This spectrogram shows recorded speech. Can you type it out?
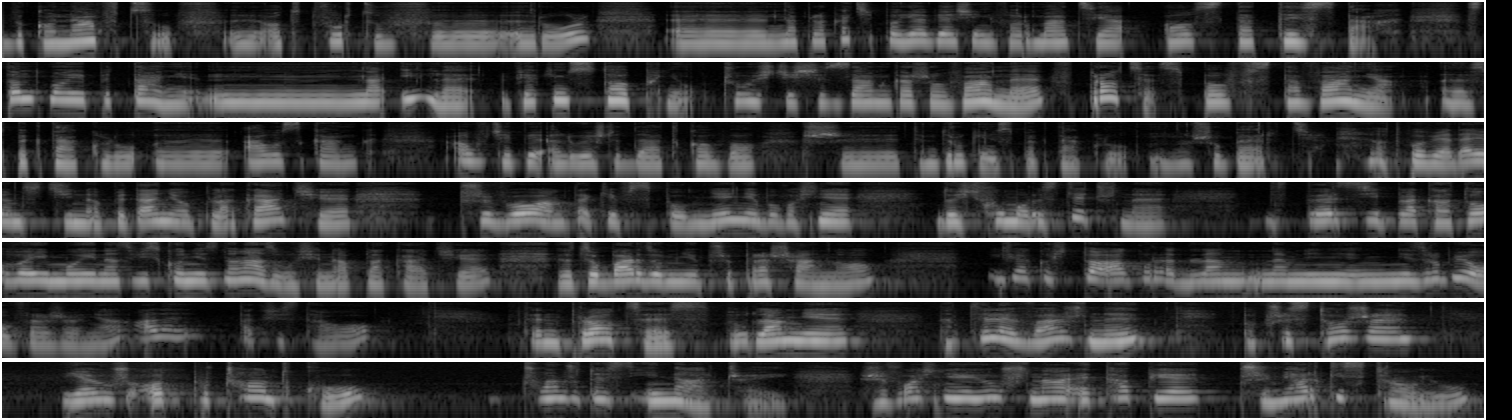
wykonawców, odtwórców ról, na plakacie pojawia się informacja o statystach. Stąd moje pytanie, na ile, w jakim stopniu czułyście się zaangażowane w proces powstawania spektaklu Ausgang, a u Ciebie, Elu, jeszcze dodatkowo przy tym drugim spektaklu, no, Schubercie. Odpowiadając Ci na pytanie o plakacie, przywołam takie wspomnienie, bo właśnie dość humorystyczne. W wersji plakatowej moje nazwisko nie znalazło się na plakacie, za co bardzo mnie przepraszano. I jakoś to akurat dla, na mnie nie, nie zrobiło wrażenia, ale tak się stało. Ten proces był dla mnie na tyle ważny poprzez to, że ja już od początku czułam, że to jest inaczej, że właśnie już na etapie przymiarki stroju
